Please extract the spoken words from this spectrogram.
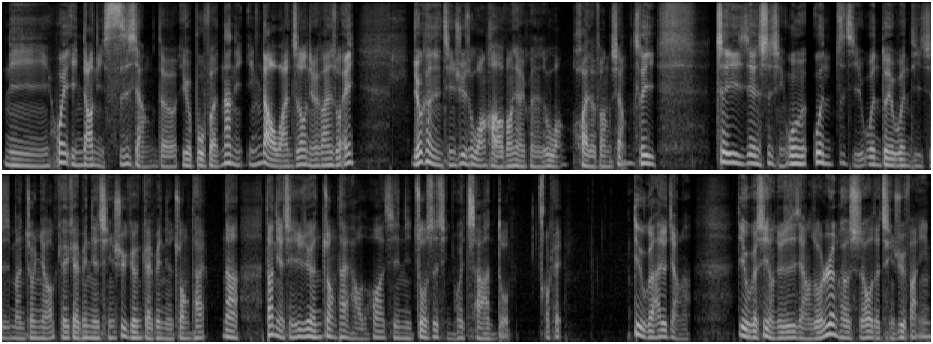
你会引导你思想的一个部分。那你引导完之后，你会发现说，哎，有可能情绪是往好的方向，有可能是往坏的方向，所以。这一件事情，问问自己问对问题，其实蛮重要，可以改变你的情绪跟改变你的状态。那当你的情绪跟状态好的话，其实你做事情会差很多。OK，第五个他就讲了，第五个系统就是讲说，任何时候的情绪反应，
